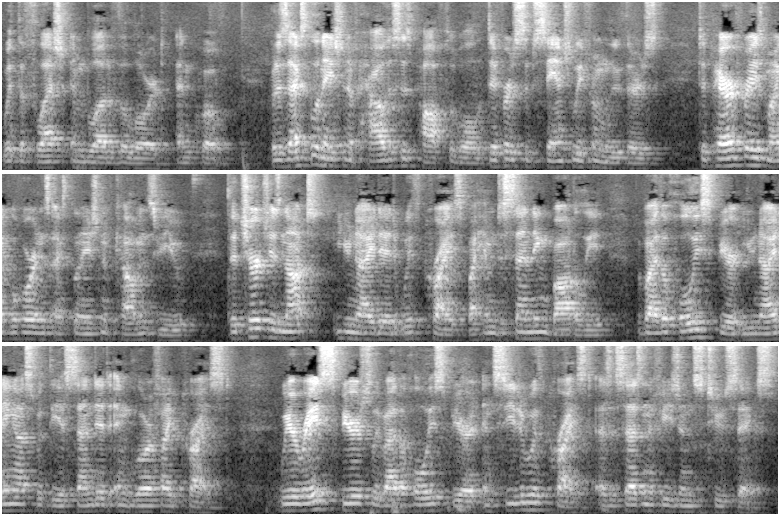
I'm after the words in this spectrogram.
with the flesh and blood of the Lord. End quote. But his explanation of how this is possible differs substantially from Luther's to paraphrase Michael Horton's explanation of Calvin's view, the church is not united with Christ by him descending bodily, but by the Holy Spirit uniting us with the ascended and glorified Christ. We are raised spiritually by the Holy Spirit and seated with Christ, as it says in Ephesians 2 6.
